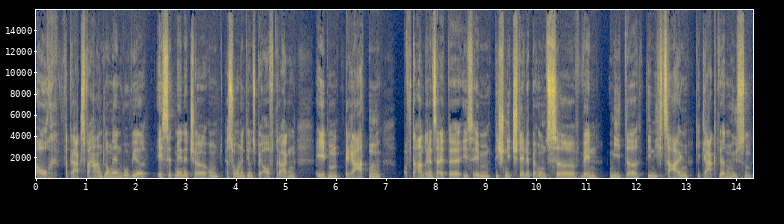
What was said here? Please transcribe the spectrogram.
auch Vertragsverhandlungen, wo wir Asset Manager und Personen, die uns beauftragen, eben beraten. Auf der anderen Seite ist eben die Schnittstelle bei uns, äh, wenn Mieter, die nicht zahlen, geklagt werden müssen.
